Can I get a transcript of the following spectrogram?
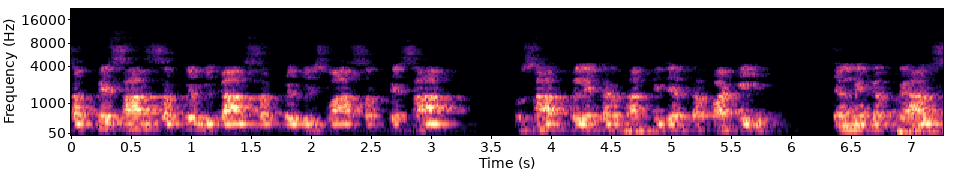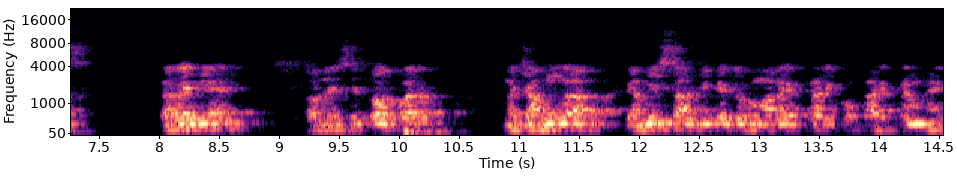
सबके साथ, सबके विकास, सबके विश्वास, सबके साथ को साथ को लेकर भारतीय जनता पार्टी चलने का प्रयास कर रही है। और निश्चित तौर पर मैं चाहूँगा कि अमित शाह जी के जो हमारा एक तारीख को कार्यक्रम है,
